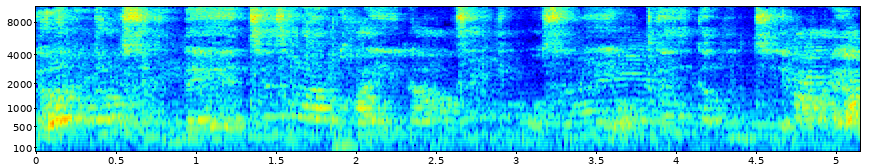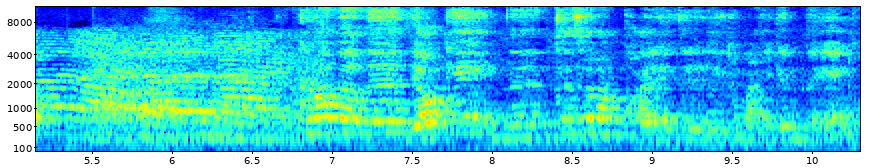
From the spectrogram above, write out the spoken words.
여러분들 혹시 근데 채소랑 과일이랑 생긴 모습이 어떻게 생겼는지 알아요? 그러면은 여기에 있는 채소랑 과일들 이름 알겠네?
